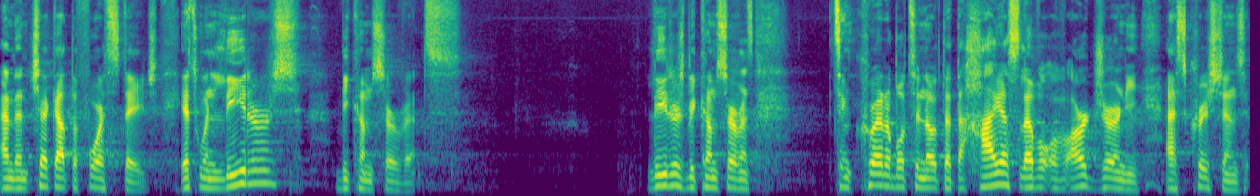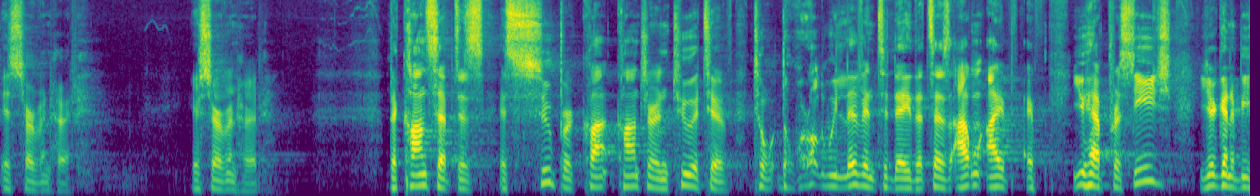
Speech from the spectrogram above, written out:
And then check out the fourth stage it's when leaders become servants. Leaders become servants. It's incredible to note that the highest level of our journey as Christians is servanthood. Is servanthood. The concept is, is super counterintuitive to the world we live in today that says, I, I, if you have prestige, you're going to be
